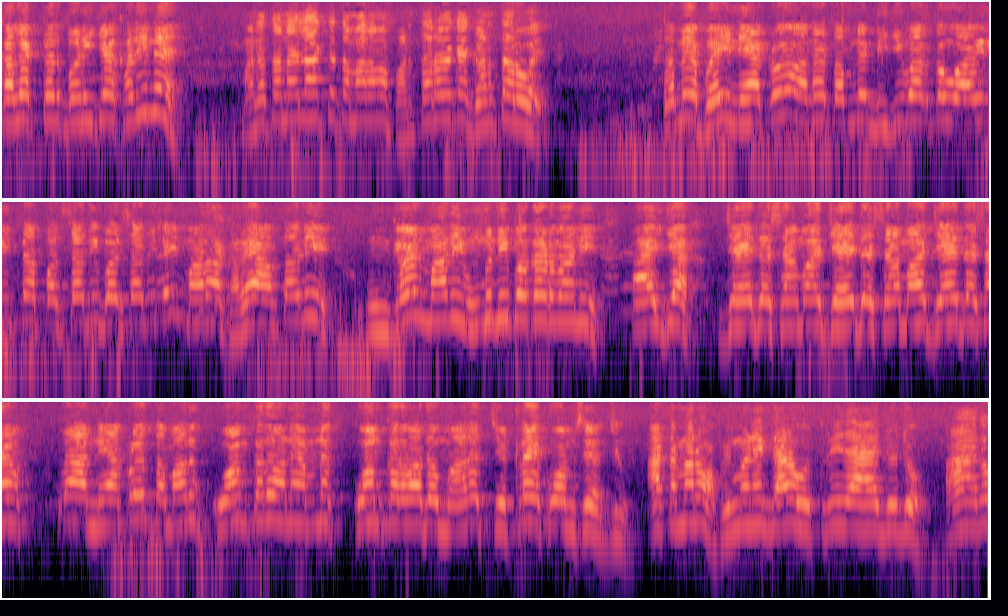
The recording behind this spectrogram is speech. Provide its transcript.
કલેક્ટર બની ગયા ખરી ને? મને તો નહીં લાગતું તમારામાં ભણતર હોય કે ગણતર હોય. તમે ભાઈ નેકળો અને તમને બીજી વાર કહું, આવી રીતના પરસાદી બરસાદી લઈને મારા ઘરે આવતા નહીં. ઊંઘ્યો ને મારી ઊંઘ નહીં બગાડવાની. આઈ જા. જય દશામાં જય દશામાં જય દશામાં. એટલે નેકળો તમારું કોમ કરો અને અમને કોમ કરવા દો. મારે જેટલાય કોમ છે હજુ. આ તમારો અભિમાન એક દાડો ઉતરી જાય જોજો. હા તો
